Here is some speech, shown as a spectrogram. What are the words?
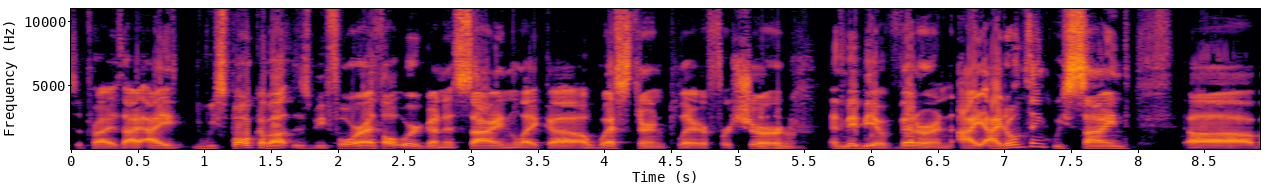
surprised. I, I we spoke about this before. I thought we were going to sign like a, a Western player for sure, Mhm. and maybe a veteran. I I don't think we signed. Uh,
